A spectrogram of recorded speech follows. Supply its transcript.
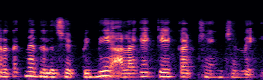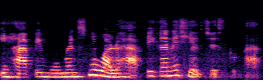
కృతజ్ఞతలు చెప్పింది. అలాగే కేక్ కట్ చేయించింది. ఈ హ్యాపీ మూమెంట్స్ని వాళ్ళు హ్యాపీగానే షేర్ చేసుకున్నారు.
